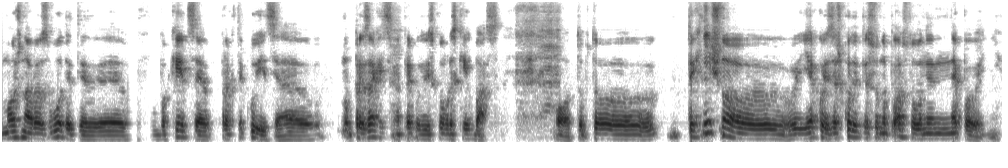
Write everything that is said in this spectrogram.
можна розводити в боки. Це практикується ну, при захисті, наприклад, військово-морських баз. От, тобто технічно е, якось зашкодити судноплавству вони не повинні.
